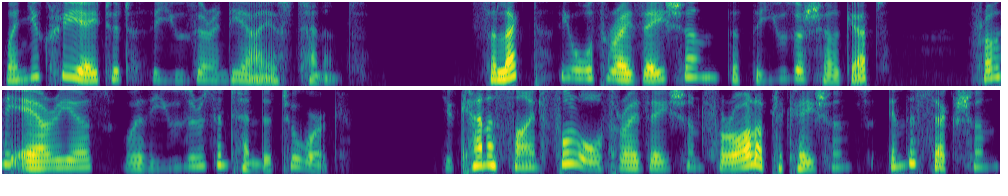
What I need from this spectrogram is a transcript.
when you created the user in the IAS tenant. Select the authorization that the user shall get from the areas where the user is intended to work. You can assign full authorization for all applications in the section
